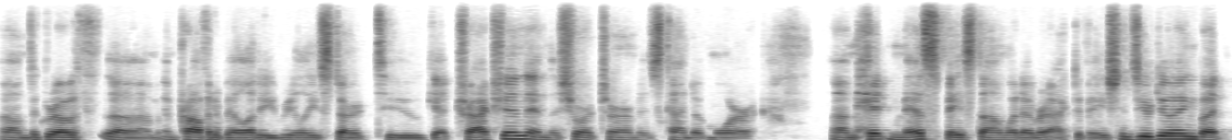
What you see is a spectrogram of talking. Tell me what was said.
um, the growth um, and profitability really start to get traction, and the short term is kind of more um, hit and miss based on whatever activations you're doing. But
